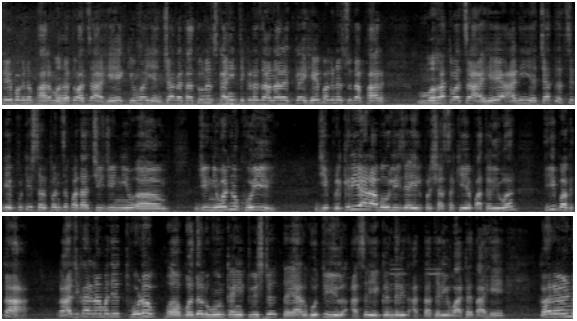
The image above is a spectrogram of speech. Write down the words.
ते बघणं फार महत्वाचं आहे. किंवा यांच्या गटातूनच काही तिकडं जाणार आहेत का हे बघणं सुद्धा फार महत्वाचं आहे आणि याच्यातच डेप्युटी सरपंच पदाची जी निव जी निवडणूक होईल जी प्रक्रिया राबवली जाईल प्रशासकीय पातळीवर ती बघता राजकारणामध्ये थोडं बदल होऊन काही ट्विस्ट तयार होतील असं एकंदरीत आत्ता तरी वाटत आहे. कारण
